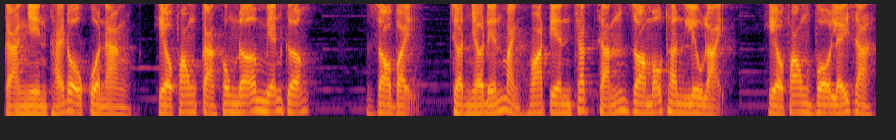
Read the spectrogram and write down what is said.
Càng nhìn thái độ của nàng Hiểu Phong càng không nỡ miễn cưỡng Do vậy chợt nhớ đến mảnh hoa tiên chắc chắn do mẫu thân lưu lại Hiểu Phong vội lấy ra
